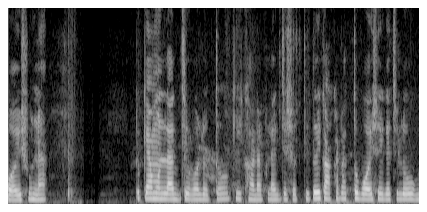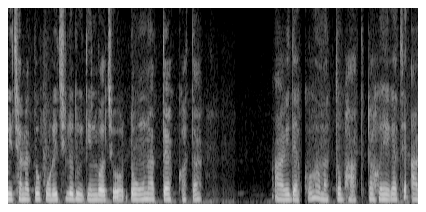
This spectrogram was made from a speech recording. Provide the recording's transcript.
বয়সও না। তো কেমন লাগছে বলো তো? কি খারাপ লাগছে সত্যি? তো ওই কাকাটার তো বয়স হয়ে গেছিল, ও বিছানাতেও পড়েছিল দুই তিন বছর, তো ওনার তো এক কথা। আরে দেখো, আমার তো ভাতটা হয়ে গেছে, আর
